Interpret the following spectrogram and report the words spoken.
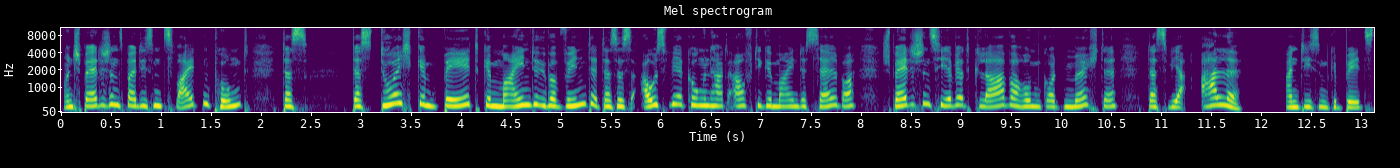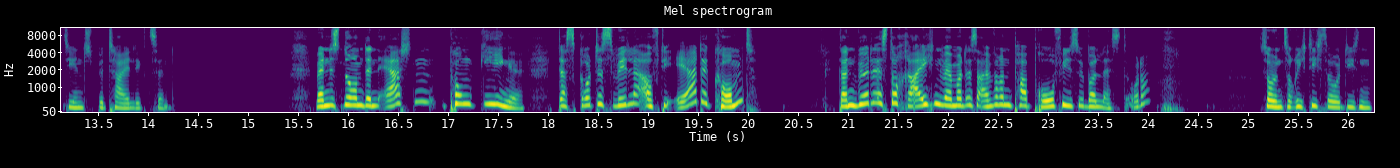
Und spätestens bei diesem zweiten Punkt, dass dass durch Gebet Gemeinde überwindet, dass es Auswirkungen hat auf die Gemeinde selber. Spätestens hier wird klar, warum Gott möchte, dass wir alle an diesem Gebetsdienst beteiligt sind. Wenn es nur um den ersten Punkt ginge, dass Gottes Wille auf die Erde kommt, dann würde es doch reichen, wenn man das einfach ein paar Profis überlässt, oder? So und so richtig so diesen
